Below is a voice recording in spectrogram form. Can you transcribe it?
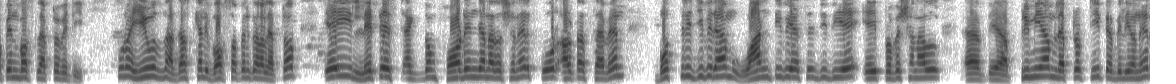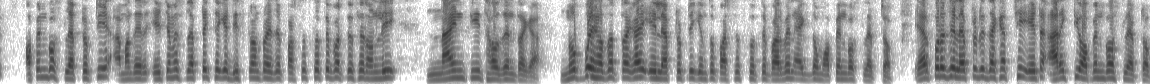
ওপেন বক্স ল্যাপটপ এটি। কোনো ইউজ না জাস্ট খালি বক্স ওপেন করা ল্যাপটপ এই লেটেস্ট একদম ফরেন জেনারেশনের কোর আলট্রা সেভেন বত্রিশ GB RAM, one TB SSD দিয়ে এই প্রফেশনাল প্রিমিয়াম ল্যাপটপটি, প্যাভিলিয়নের ওপেন বক্স ল্যাপটপটি আমাদের এইচ এম এস ল্যাপটপ থেকে ডিসকাউন্ট প্রাইসে পারচেস করতে পারতেছেন অনলি নাইনটি থাউজেন্ড টাকা। নব্বই হাজার টাকায় এই ল্যাপটপটি কিন্তু পারচেস করতে পারবেন একদম ওপেন বক্স ল্যাপটপ। এরপরে যে ল্যাপটপটি দেখাচ্ছি, এটা আরেকটি open box laptop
